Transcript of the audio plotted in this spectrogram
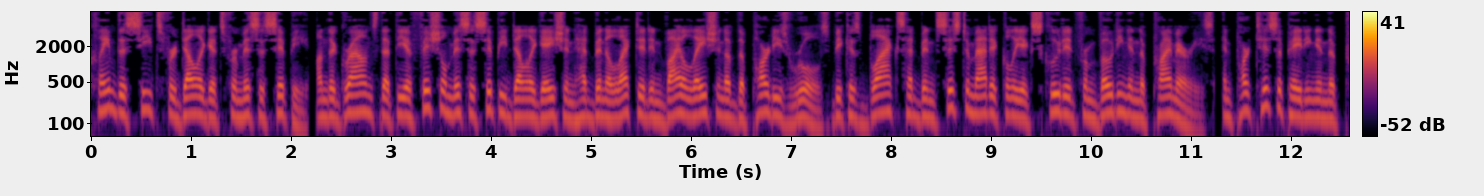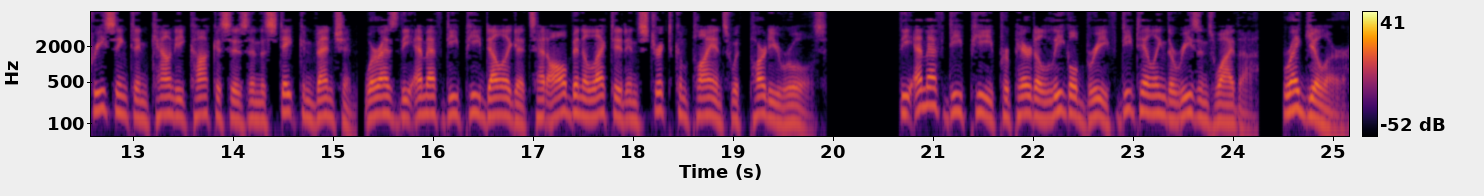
claimed the seats for delegates for Mississippi, on the grounds that the official Mississippi delegation had been elected in violation of the party's rules because blacks had been systematically excluded from voting in the primaries, and participating in the precinct and county caucuses and the state convention, whereas the MFDP delegates had all been elected in strict compliance with party rules. The MFDP prepared a legal brief detailing the reasons why the regular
